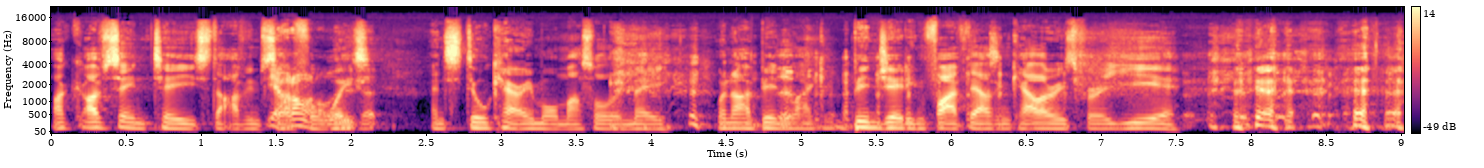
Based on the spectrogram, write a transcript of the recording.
Like I've seen T starve himself don't for weeks and still carry more muscle than me when I've been like binge eating 5,000 calories for a year.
